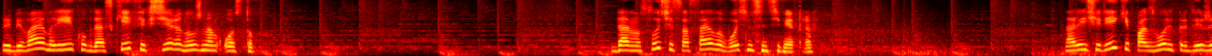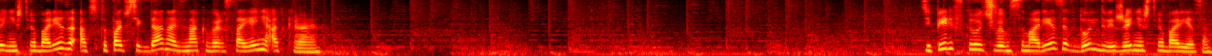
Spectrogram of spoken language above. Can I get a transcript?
Прибиваем рейку к доске, фиксируя нужный нам отступ. В данном случае составила 8 см. Наличие рейки позволит при движении штробореза отступать всегда на одинаковое расстояние от края. Теперь вкручиваем саморезы вдоль движения штробореза.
